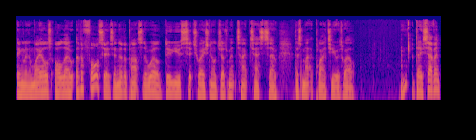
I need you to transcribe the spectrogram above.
England and Wales, although other forces in other parts of the world do use situational judgment type tests, so this might apply to you as well. Day seven,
